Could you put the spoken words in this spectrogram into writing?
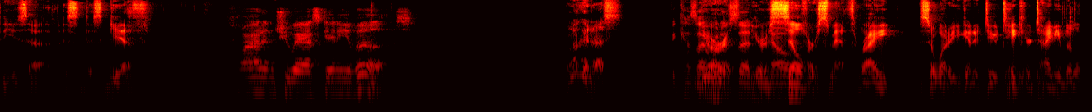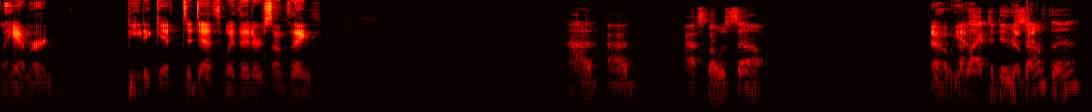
these uh, this this Gith. Why didn't you ask any of us? Look at us. Because I would You're have said you're no. a silversmith, right? So what are you gonna do? Take your tiny little hammer and beat a Gith to death with it or something? I, I, I suppose so. Oh yeah, I'd like to do real good. something.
